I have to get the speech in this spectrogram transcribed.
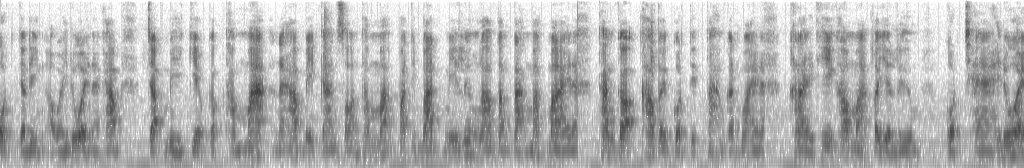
กดกระดิ่งเอาไว้ด้วยนะครับ จะมีเกี่ยวกับธรรมะนะครับมีการสอนธรรมะปฏิบัติมีเรื่องราวต่างๆ มากมายนะท่านก็เข้าไปกดติดตามกันไว้นะใครที่เข้ามาก็อย่าลืมกดแชร์ให้ด้วย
